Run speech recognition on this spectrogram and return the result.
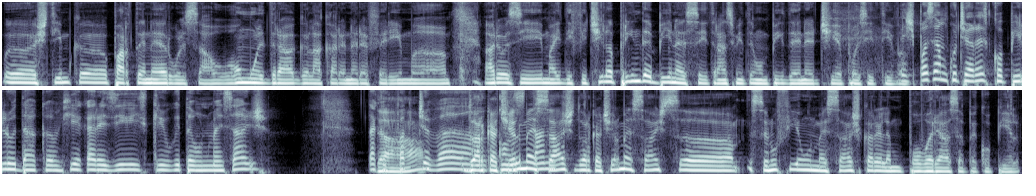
uh, știm că partenerul sau omul drag la care ne referim uh, are o zi mai dificilă, prinde bine să-i transmitem un pic de energie pozitivă. Deci pot să-mi cuceresc copilul dacă în fiecare zi îi scriu câte un mesaj? Dacă da, fac ceva doar că acel constant... mesaj, doar că acel mesaj să, să nu fie un mesaj care le împovărează pe copil.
